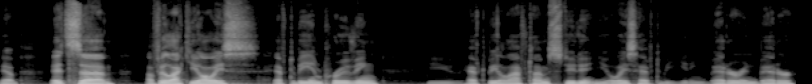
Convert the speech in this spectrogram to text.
Yep. It's uh, I feel like you always have to be improving. You have to be a lifetime student. You always have to be getting better and better.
